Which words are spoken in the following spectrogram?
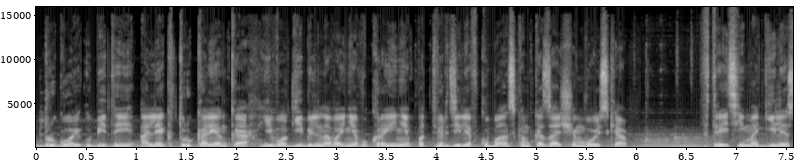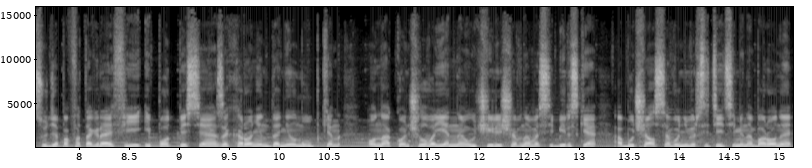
Другой убитый – Олег Туркаленко. Его гибель на войне в Украине подтвердили в кубанском казачьем войске. В третьей могиле, судя по фотографии и подписи, захоронен Данил Мупкин. Он окончил военное училище в Новосибирске, обучался в университете Минобороны,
